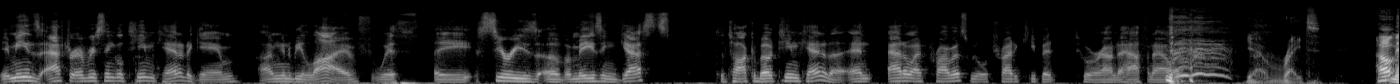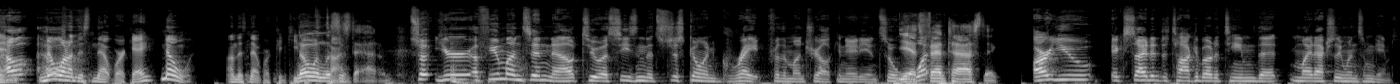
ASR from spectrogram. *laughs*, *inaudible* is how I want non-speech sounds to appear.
It means after every single Team Canada game, I'm going to be live with a series of amazing guests to talk about Team Canada. And Adam, I promise we will try to keep it to around a half an hour. *laughs* Yeah, right. How, Man, how, no how- one on this network, eh? No one on this network can keep. no it one to listens time. to Adam. So you're a few months in now to a season that's just going great for the Montreal Canadiens. So Yeah, it's fantastic. are you excited to talk about a team that might actually win some games?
